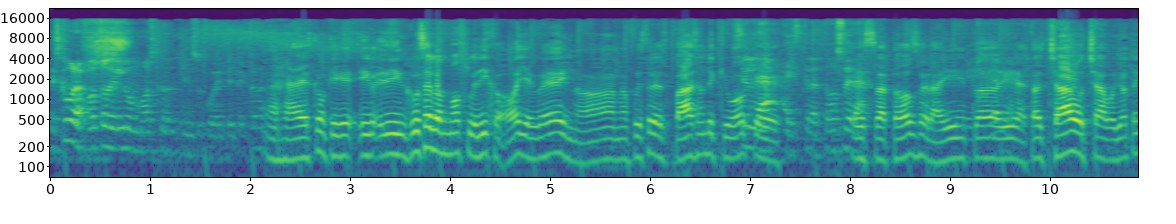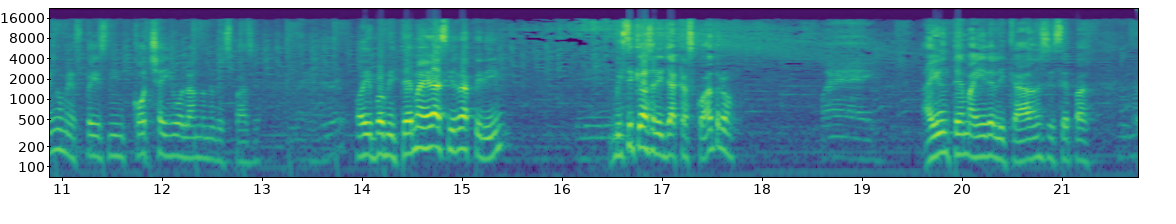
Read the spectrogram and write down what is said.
Es como la foto de Elon Musk en su cohete, ¿te acuerdas? Ajá, es como que. Incluso Elon Musk le dijo, oye, güey, no, no fuiste al espacio, no te Es la equivoques. estratosfera. Estratosfera ahí todavía. Está chavo, chavo. Yo tengo mi Space Needle coche ahí volando en el espacio. Oye, pues mi tema era así rapidín. ¿Viste que va a salir Jackass 4? Güey. Hay un tema ahí delicado, no sé si sepas. no.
